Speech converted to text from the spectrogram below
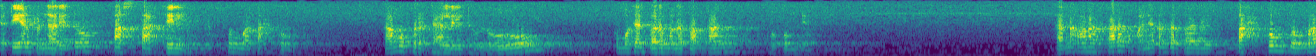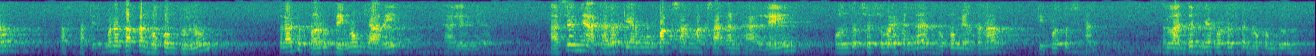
Jadi yang benar itu tastadil summa tahkum. Kamu berdalil dulu, kemudian baru menetapkan hukumnya. Karena orang sekarang kebanyakan terbalik. Tahkum cuma tastadil, menetapkan hukum dulu, setelah itu baru bingung cari dalilnya. Hasilnya adalah dia memaksa-maksakan dalil untuk sesuai dengan hukum yang telah diputuskan. Terlanjur dia putuskan hukum dulu.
